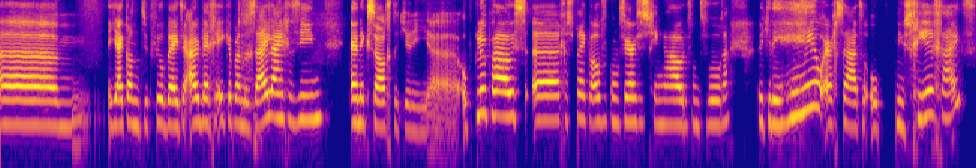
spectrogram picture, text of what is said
Um, jij kan natuurlijk veel beter uitleggen. Ik heb aan de zijlijn gezien en ik zag dat jullie uh, op Clubhouse uh, gesprekken over conversies gingen houden van tevoren. Dat jullie heel erg zaten op nieuwsgierigheid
